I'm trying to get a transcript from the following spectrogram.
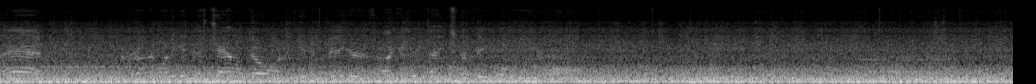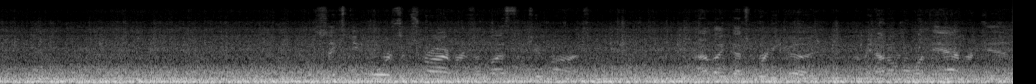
Man, I really want to get this channel going and get it bigger so I can do things for people. Sixty-four subscribers in less than two months. I think that's pretty good. I mean, I don't know what the average is.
